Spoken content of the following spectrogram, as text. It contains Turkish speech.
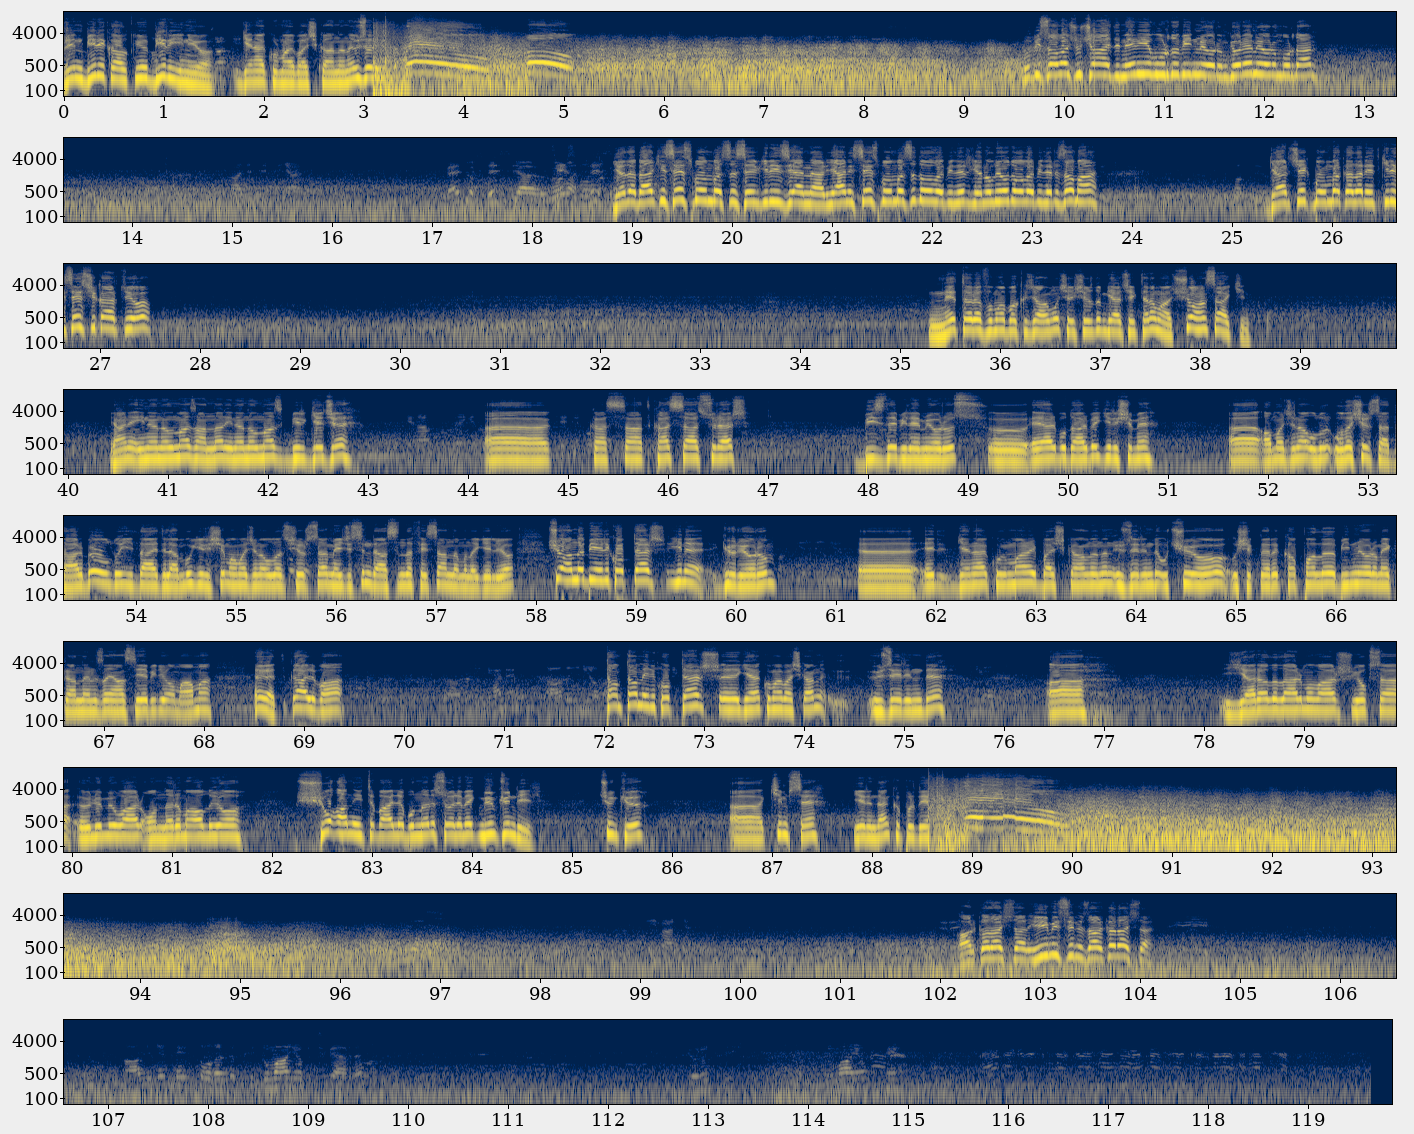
rin biri kalkıyor, biri iniyor Genelkurmay Başkanlığı'na. Üzerimizde... Oo! Oo! Bu bir savaş uçağıydı. Nereye vurdu bilmiyorum. Göremiyorum buradan. Ya. Da belki ses bombası sevgili izleyenler. Yani ses bombası da olabilir. Yanılıyor da olabiliriz ama gerçek bomba kadar etkili ses çıkartıyor. Ne tarafıma bakacağımı şaşırdım gerçekten ama şu an sakin. Yani inanılmaz anlar, inanılmaz bir gece. Ee, kaç saat kaç saat sürer? Biz de bilemiyoruz. Ee, eğer bu darbe girişimi e, amacına ulaşırsa, darbe olduğu iddia edilen bu girişim amacına ulaşırsa meclisin de aslında fesi anlamına geliyor. Şu anda bir helikopter yine görüyorum. Ee, el, Genelkurmay Başkanlığı'nın üzerinde uçuyor. Işıkları kapalı. Bilmiyorum ekranlarınıza yansıyabiliyor mu ama evet galiba. Tam tam helikopter e, Genelkurmay Başkanı üzerinde. İniyor. Ah, yaralılar mı var yoksa ölümü var onları mı alıyor? Şu an itibariyle bunları söylemek mümkün değil. Çünkü ah, kimse yerinden kıpırdayamıyor. Oo! İyi merkez. Arkadaşlar iyi misiniz arkadaşlar? Sadece ses de olabilir çünkü duman yok hiçbir yerde. Görüntü değil. Duman yok, ses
